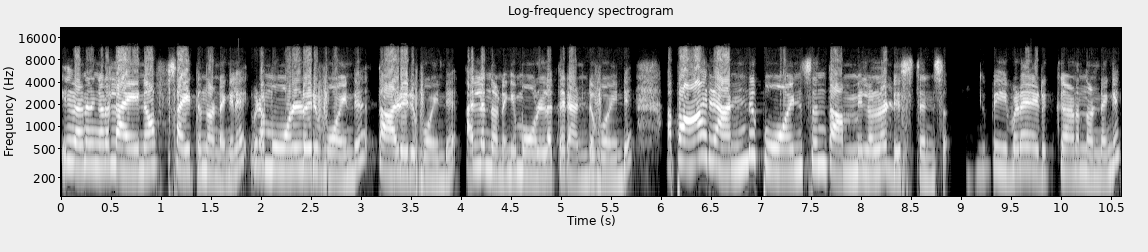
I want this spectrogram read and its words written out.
ഇതാണ് നിങ്ങളുടെ ലൈൻ ഓഫ് സൈറ്റ് എന്നുണ്ടെങ്കിൽ ഇവിടെ മുകളിൽ ഒരു പോയിന്റ് താഴെ ഒരു പോയിന്റ് അല്ലെന്നുണ്ടെങ്കിൽ മുകളിലത്തെ രണ്ട് പോയിന്റ് അപ്പൊ ആ രണ്ട് പോയിന്റ്സും തമ്മിലുള്ള ഡിസ്റ്റൻസ് ഇപ്പൊ ഇവിടെ എടുക്കുകയാണെന്നുണ്ടെങ്കിൽ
